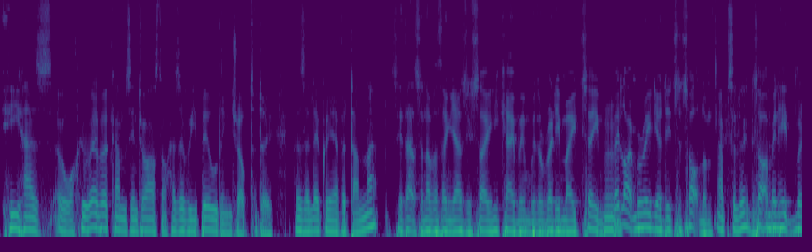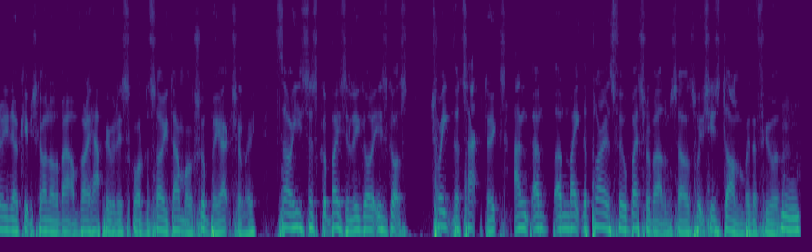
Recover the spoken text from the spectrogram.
he has, or whoever comes into Arsenal has a rebuilding job to do. Has Allegri ever done that? See, that's another thing. As you say, he came in with a ready-made team, a Mm. bit like Mourinho did to Tottenham. Absolutely. So, I mean, he, Mourinho keeps going on about I'm very happy with his squad, and so he damn well should be actually. So he's just got basically got he's got to tweak the tactics and, and, and make the players feel better about themselves, which he's done with a few of them. Mm.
